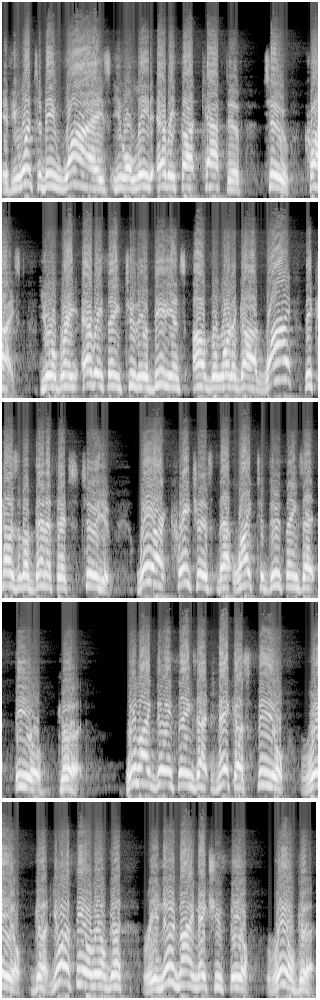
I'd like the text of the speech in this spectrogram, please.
If you want to be wise, you will lead every thought captive to Christ. You will bring everything to the obedience of the Word of God. Why? Because of the benefits to you. We are creatures that like to do things that feel good. We like doing things that make us feel real good. You want to feel real good? Renewed mind makes you feel real good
